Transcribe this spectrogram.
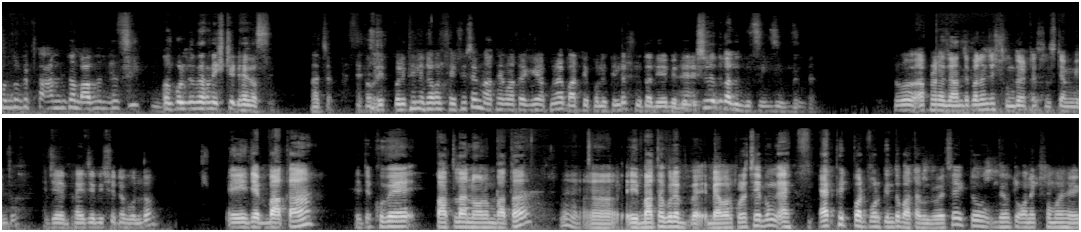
সুন্দর করে টান দিতাম বাদল দিয়েছি তখন পলিথিন এখন স্ট্রেট হয়ে যাচ্ছে। আচ্ছা এই পলিথিনে যখন শেষ হয়েছে মাথায় মাথায় গিয়ে আপনারা বাড়তি পলিথিনটা সুতা দিয়ে বেঁধে হ্যাঁ, দিচ্ছি জি, জি। তো আপনারা জানতে পারেন যে সুন্দর একটা সিস্টেম কিন্তু। যে ভাই যে বিষয়টা বলল এই যে বাতা এই যে খুবই পাতলা নরম বাতা হ্যাঁ, এই বাতাগুলো ব্যবহার করেছে এবং এক ফিট পর পর কিন্তু বাতাগুলো রয়েছে। একটু যেহেতু অনেক সময় হয়ে,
